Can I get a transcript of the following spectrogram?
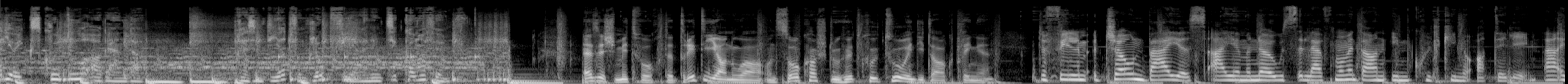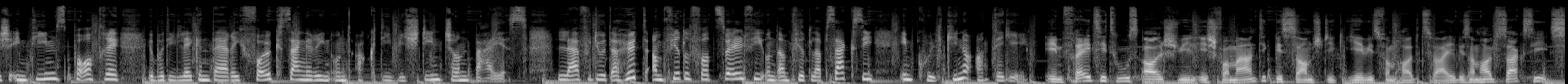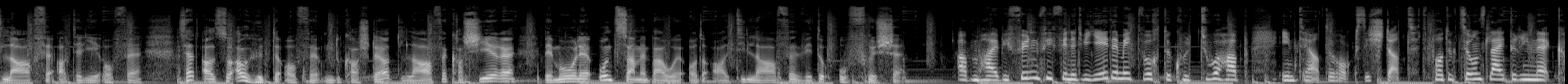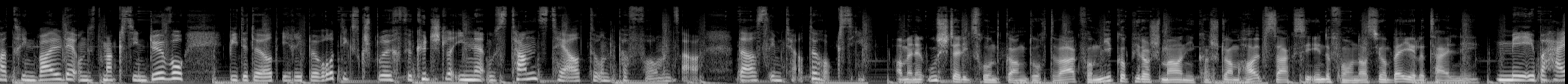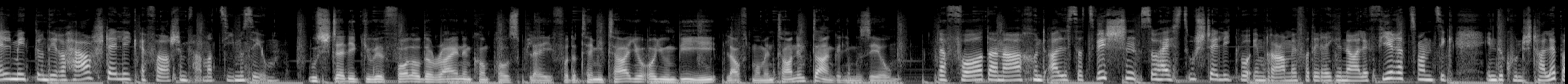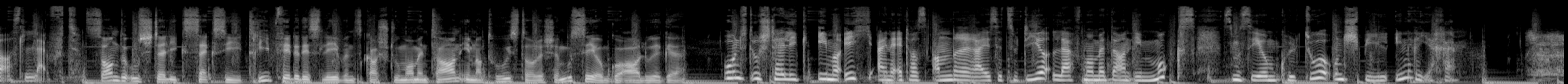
Radio X Kulturagenda. Präsentiert vom Club 94,5. Es ist Mittwoch, der 3. Januar, und so kannst du heute Kultur in die Tag bringen. Der Film Joan Baez, I Am a Nose, läuft momentan im Kultkino Atelier. Er ist ein intimes Porträt über die legendäre Volkssängerin und Aktivistin Joan Baez. Laufen tut er heute am Viertel vor zwölf und am Viertel ab sechs im Kultkino Atelier. Im Freizeithaus Allschwil ist vom Montag bis Samstag jeweils vom halb zwei bis am halb sechs das Larvenatelier offen. Es hat also auch heute offen und du kannst dort Larven kaschieren, bemalen und zusammenbauen oder alte Larven wieder auffrischen. Ab halb fünf findet wie jeden Mittwoch der Kulturhub im Theater Roxy statt. Die Produktionsleiterinnen Katrin Walde und Maxine Devo bieten dort ihre Beratungsgespräche für KünstlerInnen aus Tanz, Theater und Performance an. Das im Theater Roxy. An einem Ausstellungsrundgang durch den Weg von Nico Piroschmani kannst du am halb sechs in der Fondation Bayerle teilnehmen. Mehr über Heilmittel und ihre Herstellung erfährst du im Pharmaziemuseum. Ausstellung You Will Follow the Rhine and Compose Play von der Temitayo Oyunbii läuft momentan im Tangeli Museum. Davor, danach und alles dazwischen, so heißt die Ausstellung, die im Rahmen von der Regionale 24 in der Kunsthalle Basel läuft. Sonderausstellung Sexy, Triebfeder des Lebens kannst du momentan im Naturhistorischen Museum anschauen. Und die Ausstellung Immer ich, eine etwas andere Reise zu dir, läuft momentan im MUX, das Museum Kultur und Spiel in Riechen.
